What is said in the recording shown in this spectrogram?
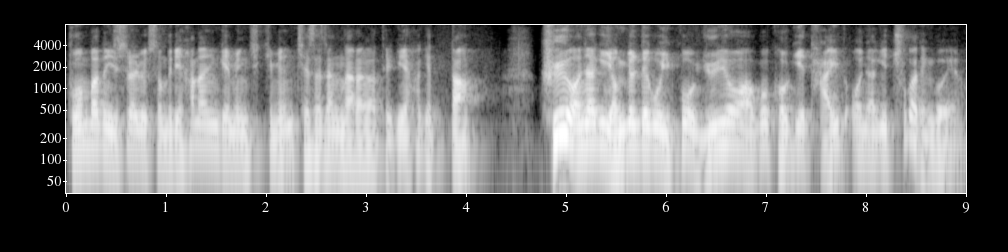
구원받은 이스라엘 백성들이 하나님 계명 지키면 제사장 나라가 되게 하겠다. 그 언약이 연결되고 있고 유효하고 거기에 다윗 언약이 추가된 거예요.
